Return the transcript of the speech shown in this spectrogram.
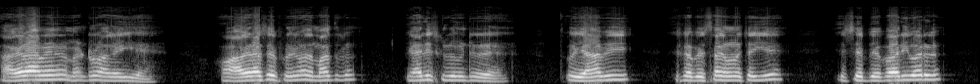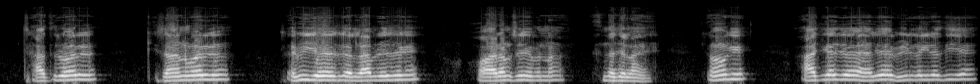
आगरा में मेट्रो आ गई है और आगरा से फिरोजाबाद मात्र बयालीस किलोमीटर है। तो यहाँ भी इसका विस्तार होना चाहिए। जिससे व्यापारी वर्ग, छात्र वर्ग, किसान वर्ग, सभी जो है इसका लाभ ले सकें और आराम से अपना धंधा चलाएँ। क्योंकि आजकल जो है जो भीड़ लगी रहती है,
